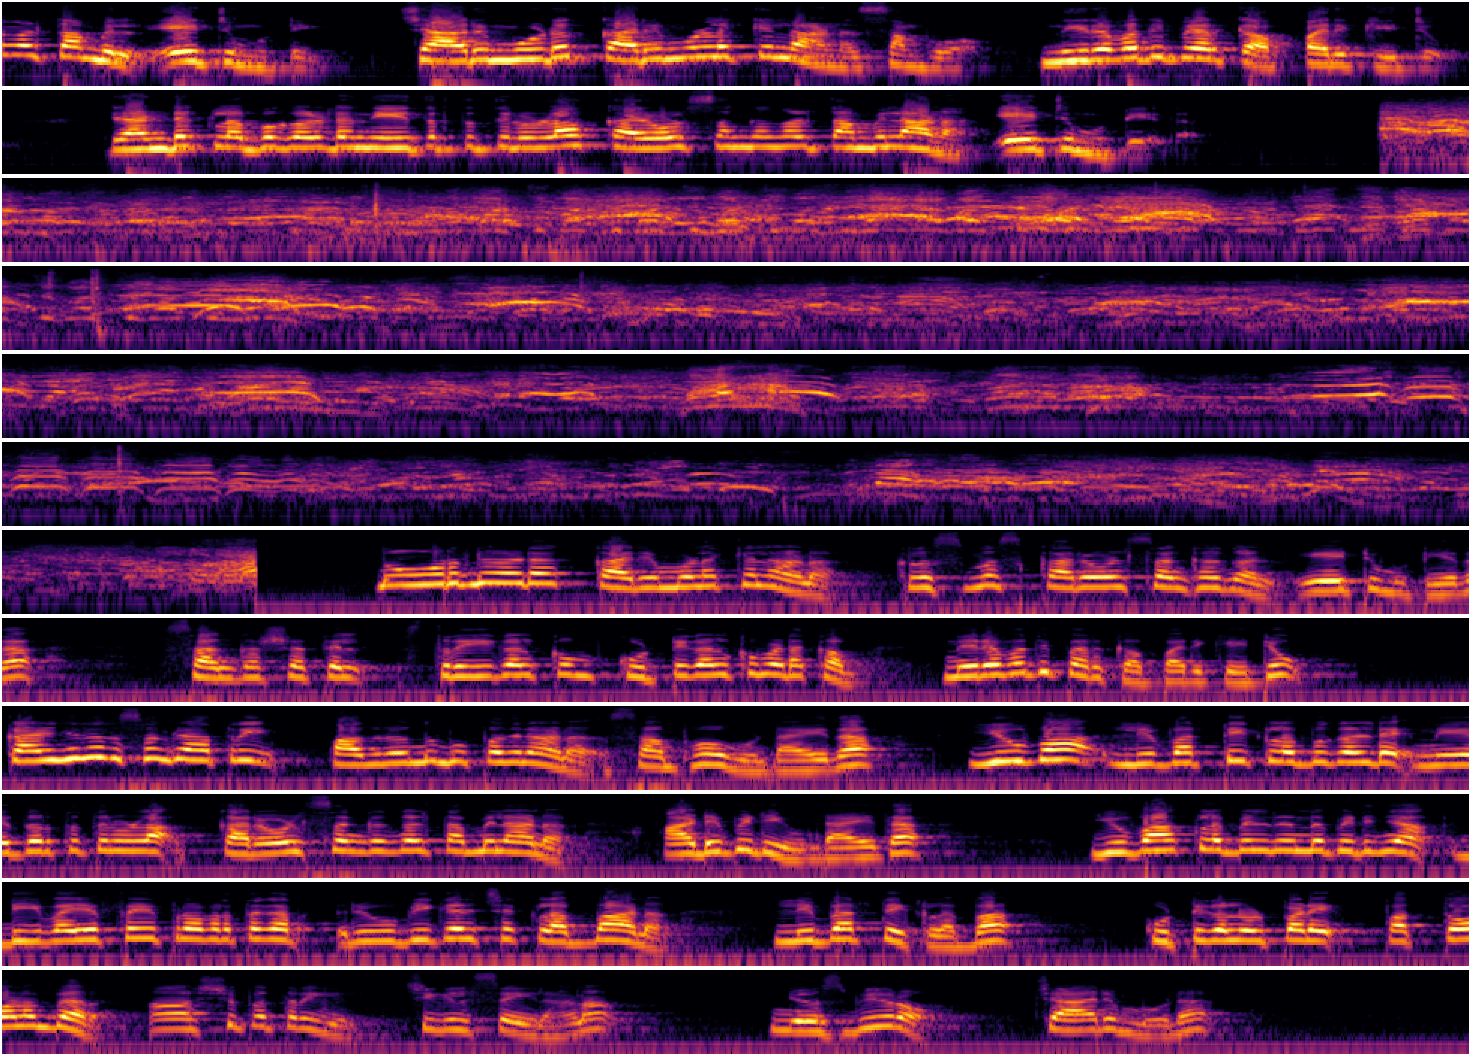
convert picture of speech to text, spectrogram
സംഘങ്ങൾ തമ്മിൽ ഏറ്റുമുട്ടി. ചാരുമൂട് കരിമുള്ളയ്ക്കലാണ് സംഭവം. നിരവധി പേർക്ക് പരിക്കേറ്റു. രണ്ട് ക്ലബ്ബുകളുടെ നേതൃത്വത്തിലുള്ള കരോൾ സംഘങ്ങൾ തമ്മിലാണ് ഏറ്റുമുട്ടിയത്. നൂറിനാട് കരിമുളയ്ക്കലാണ് ക്രിസ്മസ് കരോൾ സംഘങ്ങൾ ഏറ്റുമുട്ടിയത്. സംഘർഷത്തിൽ സ്ത്രീകൾക്കും കുട്ടികൾക്കുമടക്കം നിരവധി പേർക്ക് പരിക്കേറ്റു. കഴിഞ്ഞ ദിവസം രാത്രി പതിനൊന്ന് മുപ്പതിനാണ് സംഭവമുണ്ടായത് യുവ ലിബർട്ടി ക്ലബ്ബുകളുടെ നേതൃത്വത്തിലുള്ള കരോൾ സംഘങ്ങൾ തമ്മിലാണ് അടിപിടിയുണ്ടായത് യുവ ക്ലബിൽ നിന്ന് പിരിഞ്ഞ ഡിവൈഎഫ്ഐ പ്രവർത്തകർ രൂപീകരിച്ച ക്ലബ്ബാണ് ലിബർട്ടി ക്ലബ്ബ്. കുട്ടികൾ ഉൾപ്പെടെ പത്തോളം പേർ ആശുപത്രിയിൽ ചികിത്സയിലാണ്. News bureau Charummood.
